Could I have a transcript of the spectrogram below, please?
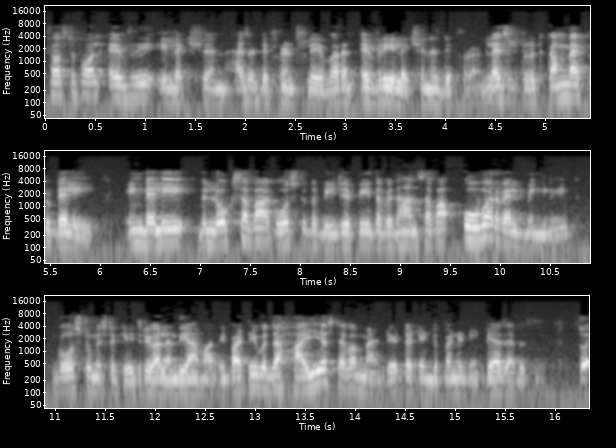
First of all, every election has a different flavor and every election is different. Let's come back to Delhi. In Delhi, the Lok Sabha goes to the BJP, the Vidhan Sabha overwhelmingly goes to Mr. Kejriwal and the Aadmi Party with the highest ever mandate that independent India has ever seen. So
